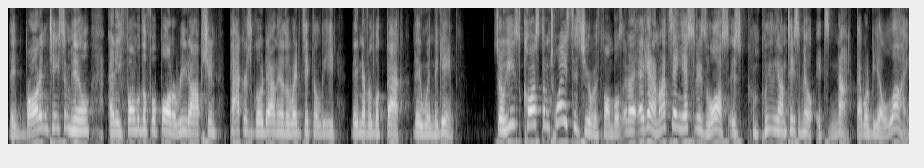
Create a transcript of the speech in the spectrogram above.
they brought in Taysom Hill and he fumbled the football on a read option. Packers go down the other way to take the lead. They never look back. They win the game. So he's cost them twice this year with fumbles. And again, I'm not saying yesterday's loss is completely on Taysom Hill. It's not. That would be a lie.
